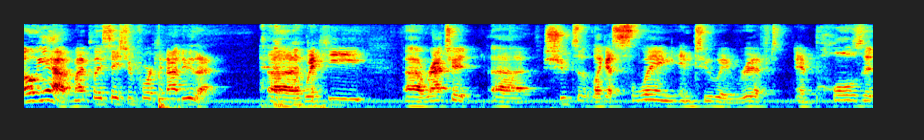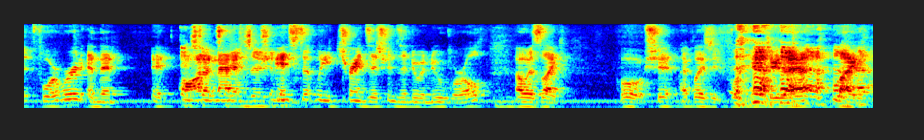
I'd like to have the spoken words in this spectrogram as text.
oh yeah, my PlayStation Four cannot do that. Uh, when he uh, Ratchet uh, shoots a, like a sling into a rift and pulls it forward, and then it Instant automatically transition. instantly transitions into a new world. I was like, oh shit, my PlayStation Four can't do that. like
